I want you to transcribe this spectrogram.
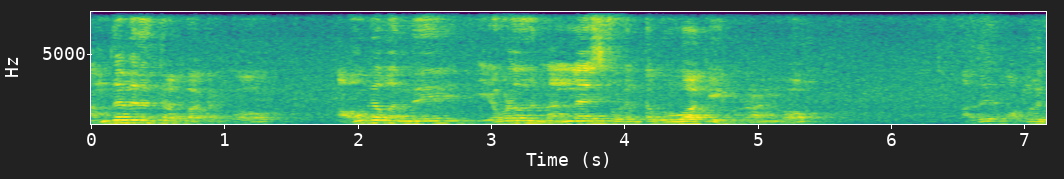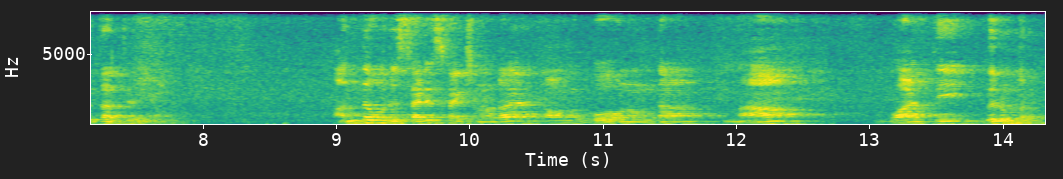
அந்த விதத்தில் பார்க்குறப்போ அவங்க வந்து எவ்வளவு நல்ல ஸ்டூடெண்ட்டை உருவாக்கி இருக்கிறாங்களோ அது அவங்களுக்கு தான் தெரியும். அந்த ஒரு சாட்டிஸ்ஃபேக்ஷனோட அவங்க போகணும்னு தான் நான் வாழ்த்தி விரும்புகிறேன்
